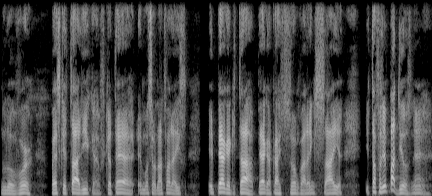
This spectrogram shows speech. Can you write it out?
no louvor, parece que ele tá ali, cara. Eu fico até emocionado falar isso. Ele pega a guitarra, pega a caixa de som, vai lá, ensaia, e tá fazendo pra Deus, né?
